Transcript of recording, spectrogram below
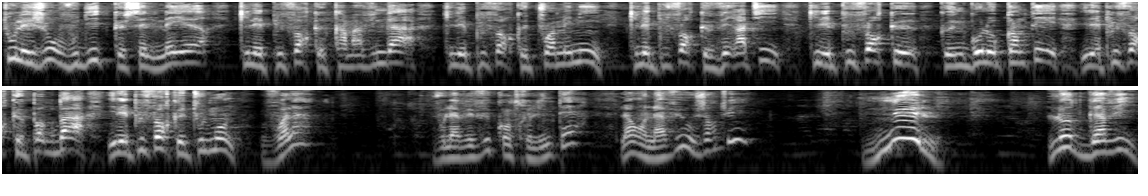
Tous les jours, vous dites que c'est le meilleur, qu'il est plus fort que Kamavinga, qu'il est plus fort que Chouameni, qu'il est plus fort que Verratti, qu'il est plus fort que, N'Golo Kanté, il est plus fort que Pogba, il est plus fort que tout le monde. Voilà. Vous l'avez vu contre l'Inter? Là, on l'a vu aujourd'hui. Nul L'autre Gavi,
